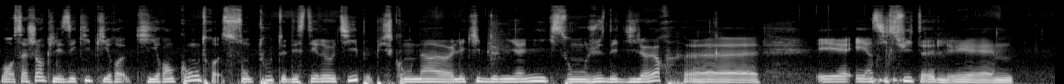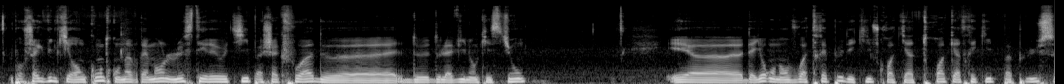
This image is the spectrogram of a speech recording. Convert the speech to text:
Bon, sachant que les équipes qui re- qui rencontrent sont toutes des stéréotypes puisqu'on a euh, l'équipe de Miami qui sont juste des dealers euh, et et ainsi de suite. Les, pour chaque ville qui rencontre, on a vraiment le stéréotype à chaque fois de euh, de, de la ville en question. Et euh, d'ailleurs, on en voit très peu d'équipes. Je crois qu'il y a 3-4 équipes, pas plus.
